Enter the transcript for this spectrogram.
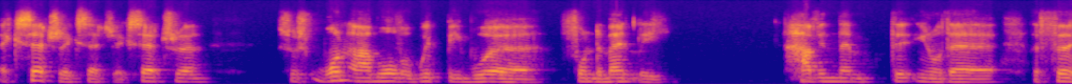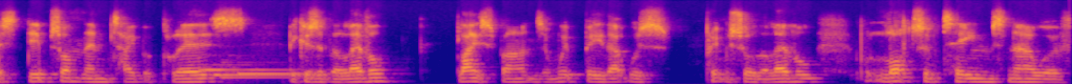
etc., etc., etc. So one arm over Whitby were fundamentally having them, the, you know, their the first dibs on them type of players because of the level. Blyth Spartans and Whitby, that was pretty much all the level. But lots of teams now have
